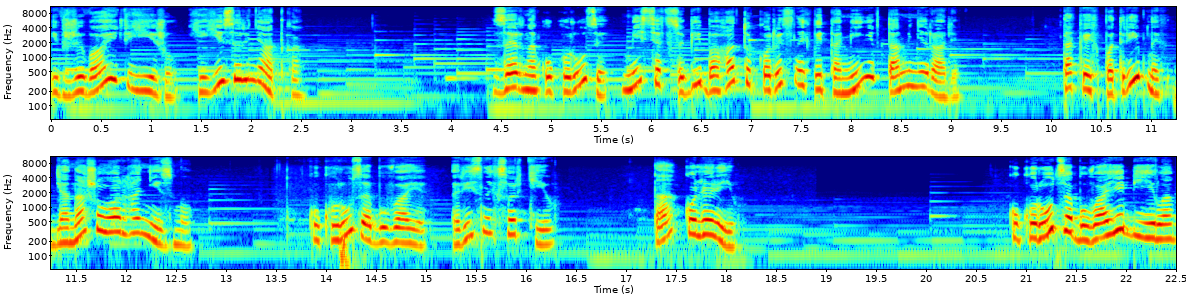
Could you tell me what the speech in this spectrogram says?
і вживають в їжу її зернятка. Зерна кукурузи містять в собі багато корисних вітамінів та мінералів, таких потрібних для нашого організму. Кукуруза буває різних сортів та кольорів. Кукурудза буває біла,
